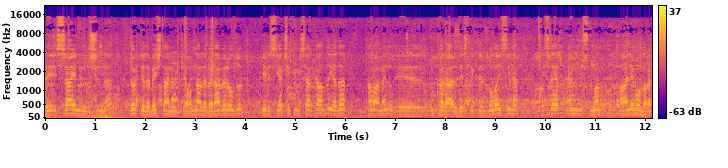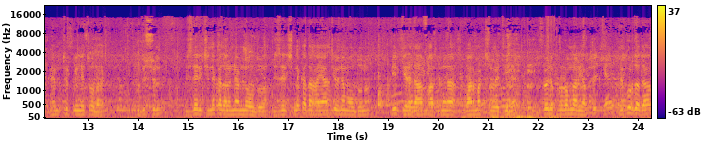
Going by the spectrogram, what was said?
ve İsrail'in dışında dört ya da beş tane ülke onlarla beraber oldu. Gerisi ya çekimser kaldı ya da tamamen e, bu kararı destekledi. Dolayısıyla bizler hem Müslüman alemi olarak hem Türk milleti olarak Kudüs'ün bizler için ne kadar önemli olduğu, bizler için ne kadar hayati önem olduğunu bir kere daha farkında varmak suretiyle böyle programlar yaptık ve burada da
